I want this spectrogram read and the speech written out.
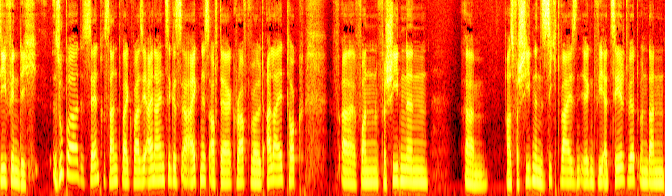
die finde ich super. Das ist sehr interessant, weil quasi ein einziges Ereignis auf der Craft World Ally Talk äh, von verschiedenen ähm, aus verschiedenen Sichtweisen irgendwie erzählt wird und dann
